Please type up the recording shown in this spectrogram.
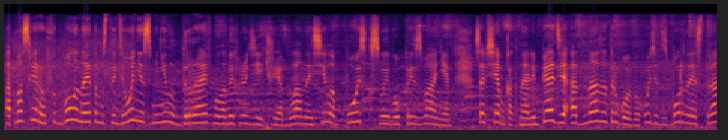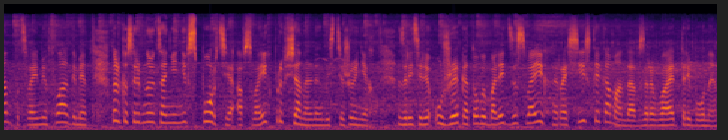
Атмосфера футбола на этом стадионе сменила драйв молодых людей, чья главная сила – поиск своего призвания. Совсем как на Олимпиаде, одна за другой выходят сборные стран под своими флагами. Только соревнуются они не в спорте, а в своих профессиональных достижениях. Зрители уже готовы болеть за своих. Российская команда взрывает трибуны.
